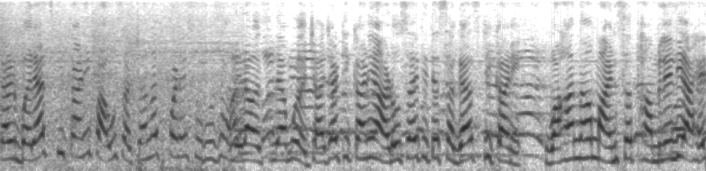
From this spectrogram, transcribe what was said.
कारण बऱ्याच ठिकाणी पाऊस अचानकपणे सुरू झालेला असल्यामुळे ज्या ज्या ठिकाणी आडोस आहे तिथे सगळ्याच ठिकाणी वाहनं माणसं थांबलेली आहेत.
